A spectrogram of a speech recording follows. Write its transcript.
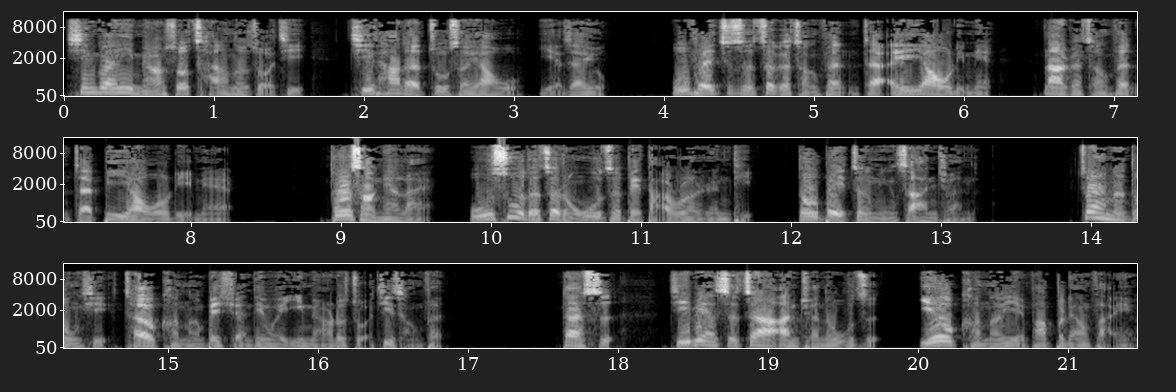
新冠疫苗所采用的佐剂，其他的注射药物也在用，无非就是这个成分在 A 药物里面，那个成分在 B 药物里面。多少年来，无数的这种物质被打入了人体，都被证明是安全的。这样的东西才有可能被选定为疫苗的佐剂成分。但是，即便是这样安全的物质，也有可能引发不良反应，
